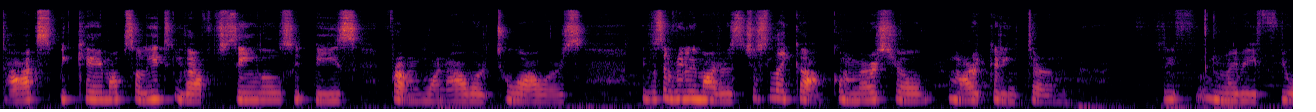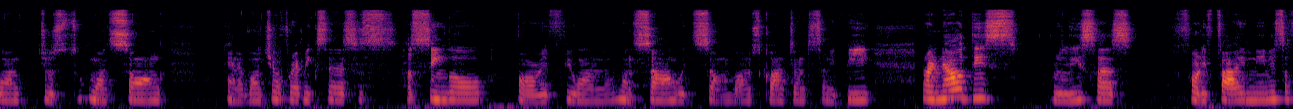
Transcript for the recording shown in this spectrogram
tags became obsolete. You have singles, EPs from one hour, two hours. It doesn't really matter. It's just like a commercial marketing term. If maybe if you want just one song and a bunch of remixes, a single, or if you want one song with some bonus content, it's an EP. Right now, this release has 45 minutes of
